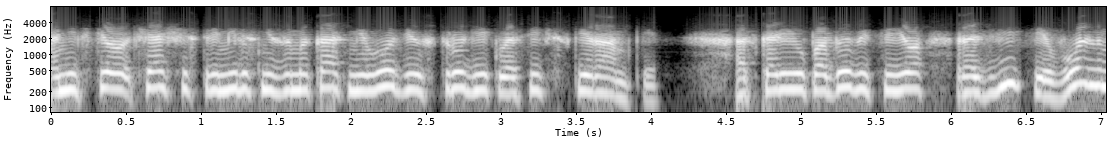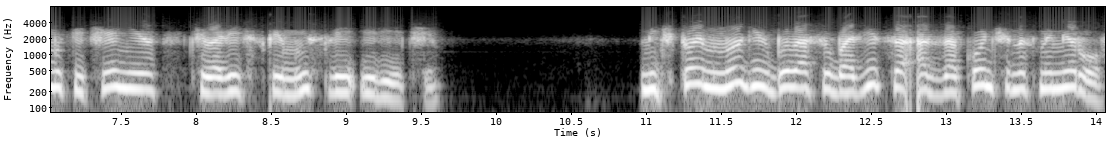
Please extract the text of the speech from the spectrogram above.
они все чаще стремились не замыкать мелодию в строгие классические рамки, а скорее уподобить ее развитие вольному течению человеческой мысли и речи. Мечтой многих было освободиться от законченных номеров,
